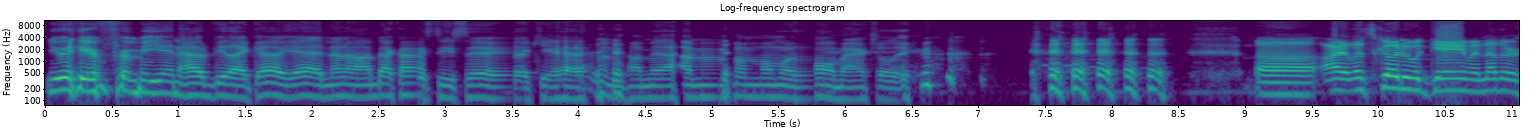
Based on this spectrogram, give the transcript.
you would hear from me, and I would be like, oh yeah, no, no, I'm back on 66. Like, yeah, I'm, I'm, I'm, I'm almost home actually. uh, all right, let's go to a game, another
